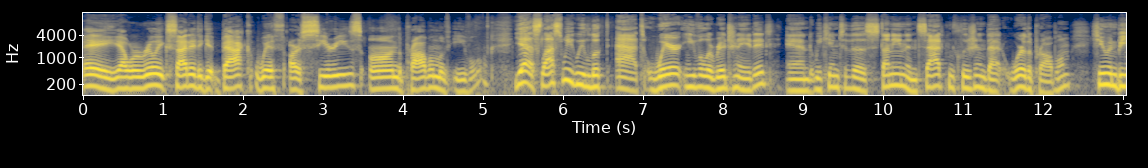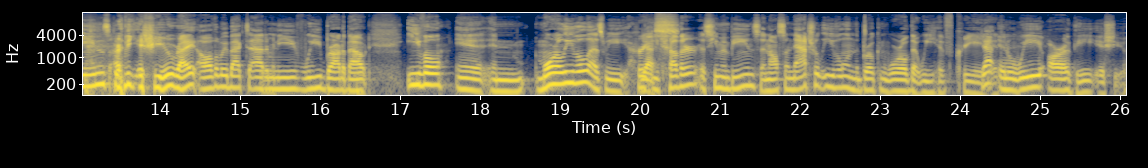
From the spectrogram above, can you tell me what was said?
Hey, yeah, we're really excited to get back with our series on the problem of evil. Yes, last week we looked at where evil originated, and we came to the stunning and sad conclusion that we're the problem. Human beings are the issue, right? All the way back to Adam and Eve, we brought about evil in moral evil as we hurt Yes. each other as human beings, and also natural evil in the broken world that we have created. Yeah, and we are the issue.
